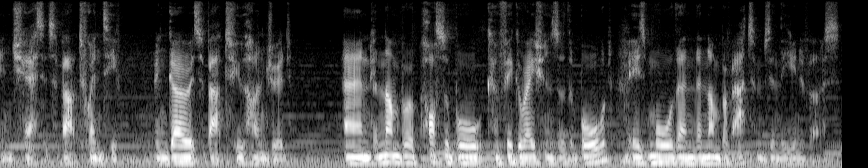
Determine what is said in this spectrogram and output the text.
In chess, it's about 20. In Go, it's about 200 and the number of possible configurations of the board is more than the number of atoms in the universe.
